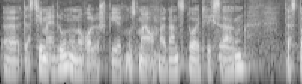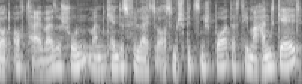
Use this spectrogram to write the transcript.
äh, das Thema Entlohnung eine Rolle spielt, muss man ja auch mal ganz deutlich sagen. Ja dass dort auch teilweise schon, man kennt es vielleicht so aus dem Spitzensport, das Thema Handgeld,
